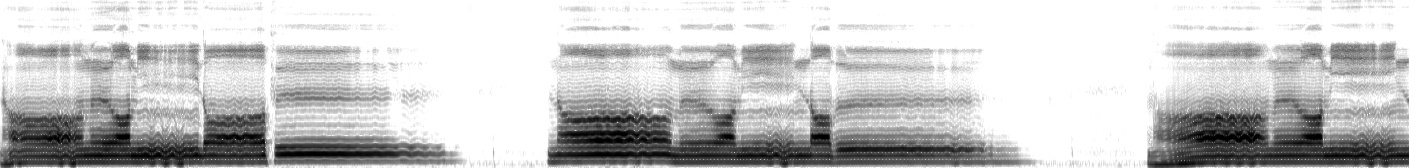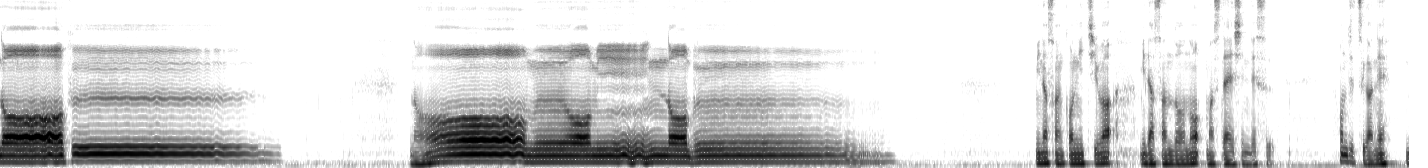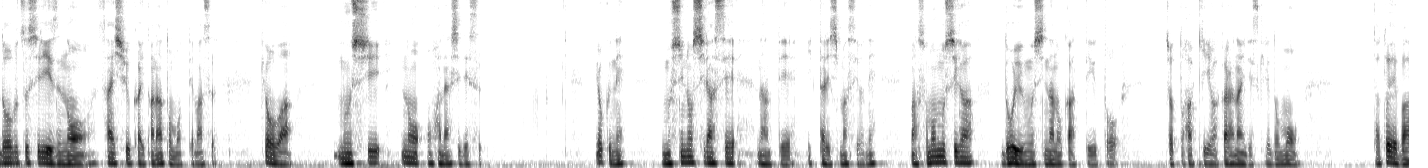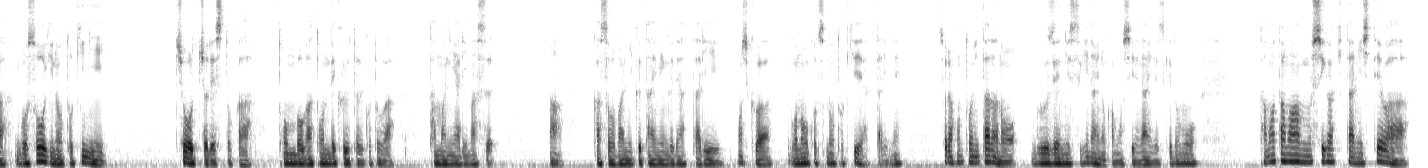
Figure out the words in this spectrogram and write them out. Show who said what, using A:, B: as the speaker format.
A: ナムアミダプナムアミダブナムアミダプ皆さんこんにちは。三田参道の増田衛進です。本日がね動物シリーズの最終回かなと思ってます。今日は虫のお話です。よくね虫の知らせなんて言ったりしますよね。まあその虫がどういう虫なのかっていうとちょっとはっきりわからないですけれども例えばご葬儀の時に蝶々ですとかトンボが飛んでくるということがたまにあります。まあ火葬場に行くタイミングであったりもしくはご納骨の時であったりね。それは本当にただの偶然に過ぎないのかもしれないですけどもたまたま虫が来たにしては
